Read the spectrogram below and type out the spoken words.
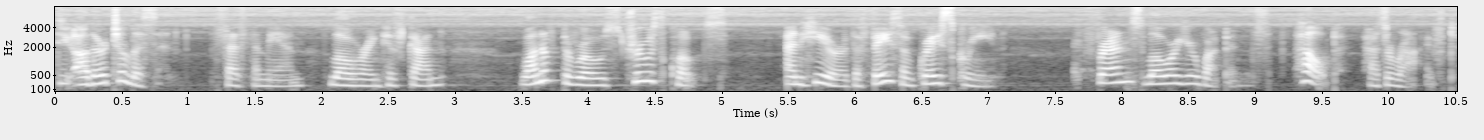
the other to listen, says the man, lowering his gun. one of Thoreau's truest quotes. And here, the face of Grace Green. Friends, lower your weapons. Help has arrived.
